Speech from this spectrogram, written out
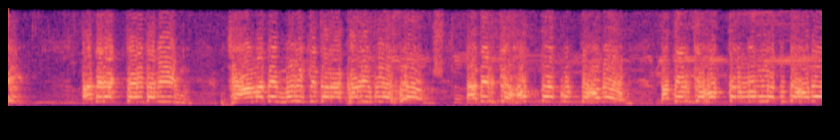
নাই। তাদের একটাই দাবি, যে আমাদের নবীকে যারা গালি দিয়েছে, তাদেরকে হত্যা করতে হবে, তাদেরকে হত্যার মামলা দিতে হবে,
